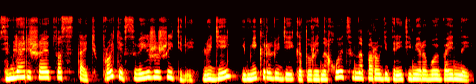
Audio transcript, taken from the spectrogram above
Земля решает восстать против своих же жителей, людей и микролюдей, которые находятся на пороге Третьей мировой войны.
